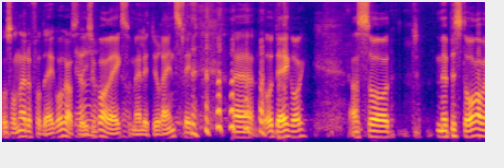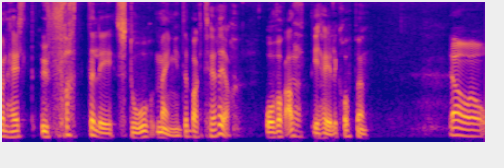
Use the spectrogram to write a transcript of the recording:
Og sånn er det for deg òg. Altså. Det er ikke bare jeg som er litt urenslig. eh, og deg òg. Altså, vi består av en helt ufattelig stor mengde bakterier overalt i hele kroppen. Ja, og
